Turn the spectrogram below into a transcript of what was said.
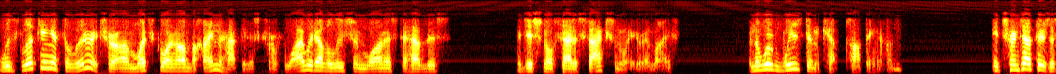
was looking at the literature on what's going on behind the happiness curve. Why would evolution want us to have this additional satisfaction later in life? And the word wisdom kept popping up. It turns out there's a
